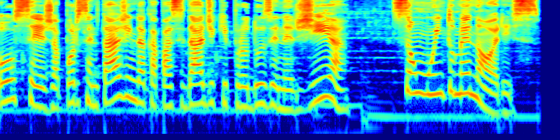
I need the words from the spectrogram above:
ou seja, a porcentagem da capacidade que produz energia, são muito menores.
